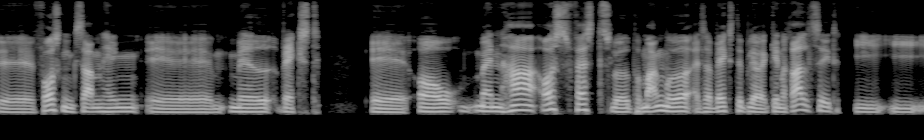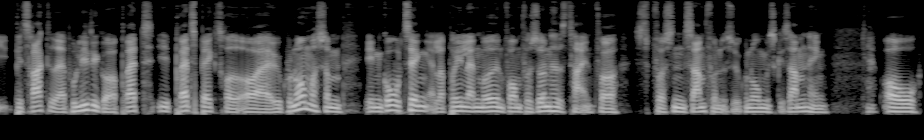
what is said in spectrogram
øh, forskningssammenhænge øh, med vækst. Øh, og man har også fastslået på mange måder, altså vækst det bliver generelt set i, i betragtet af politikere bredt, i bredt spektret og af økonomer som en god ting, eller på en eller anden måde en form for sundhedstegn for, for sådan samfundets økonomiske sammenhæng. Og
